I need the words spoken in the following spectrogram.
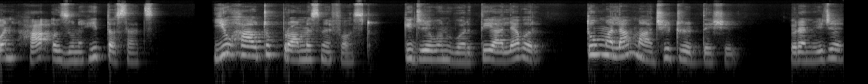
पण हा अजूनही तसाच. यू हॅव टू प्रॉमिस मी फर्स्ट की जेवण वरती आल्यावर तू मला माझी ट्रीट देशील. रणविजय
